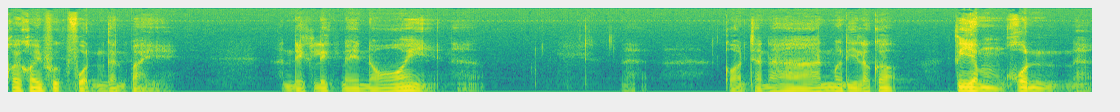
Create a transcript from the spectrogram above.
ค่อยๆฝึกฝนกันไป อันเล็กๆน้อยๆนะนะก่อนฉันอาหารบางทีเราก็เตรียมคนนะ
